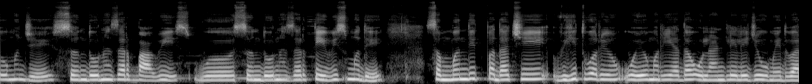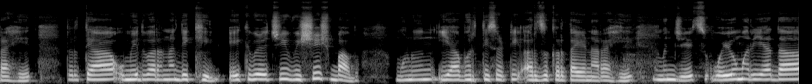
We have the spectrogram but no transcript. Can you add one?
तो म्हणजे सन दोन हजार बावीस व सन दोन हजार तेवीसमध्ये संबंधित पदाची विहित वयो वयोमर्यादा ओलांडलेले जे उमेदवार आहेत तर त्या उमेदवारांना देखील एक वेळची विशेष बाब म्हणून या भरतीसाठी अर्ज करता येणार आहे. म्हणजेच वयोमर्यादा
